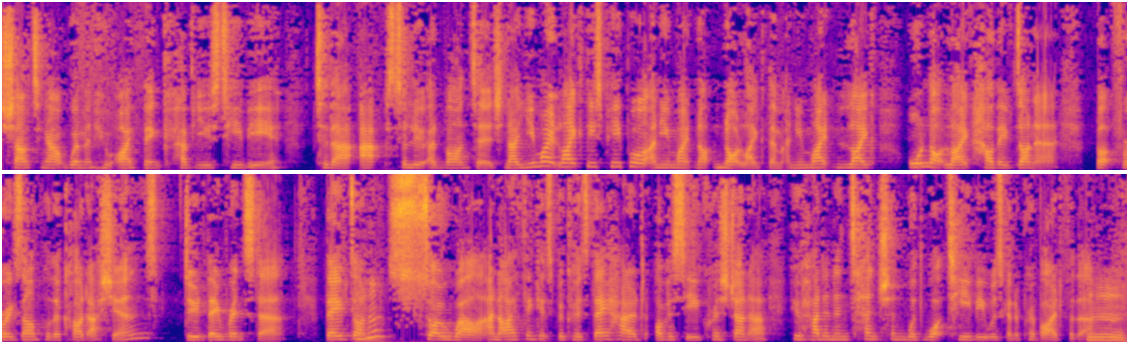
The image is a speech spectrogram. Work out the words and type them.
shouting out women who I think have used TV to their absolute advantage. Now, you might like these people, and you might not not like them, and you might like or not like how they've done it. But for example, the Kardashians, dude, they rinsed it. They've done mm-hmm. so well, and I think it's because they had obviously Kris Jenner, who had an intention with what TV was going to provide for them. Mm.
